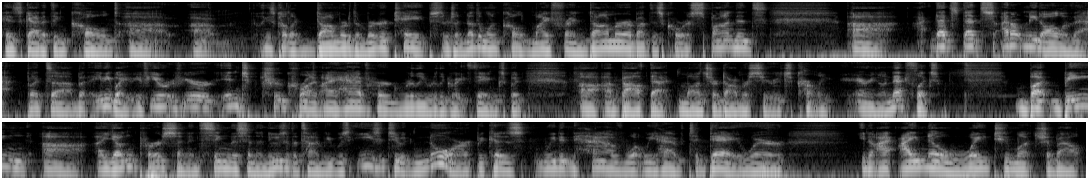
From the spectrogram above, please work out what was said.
has got a thing called uh, um, I think it's called like Dahmer the Murder Tapes. There's another one called My Friend Dahmer about this correspondence. Uh, that's that's I don't need all of that, but uh, but anyway, if you're if you're into true crime, I have heard really really great things, but uh, about that Monster Dahmer series currently airing on Netflix. But being uh, a young person and seeing this in the news at the time, it was easy to ignore because we didn't have what we have today, where you know, I, I know way too much about,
